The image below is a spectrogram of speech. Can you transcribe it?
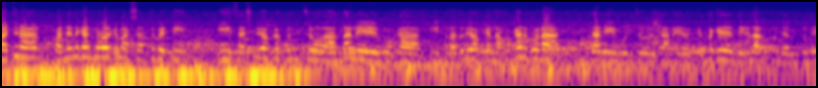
మధ్యన పన్నెండు గంటల వరకు మాకు షర్తు పెట్టి ఈ షష్ఠి యొక్క కొంచెం అందాన్ని ఒక ఈ ప్రజల యొక్క నమ్మకాన్ని కూడా దాన్ని కొంచెం దాని కిందకి దిగదార్చడం జరుగుతుంది.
